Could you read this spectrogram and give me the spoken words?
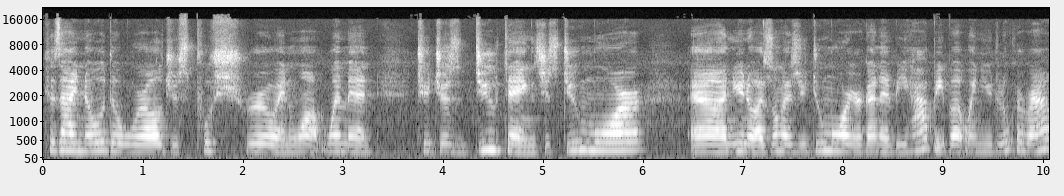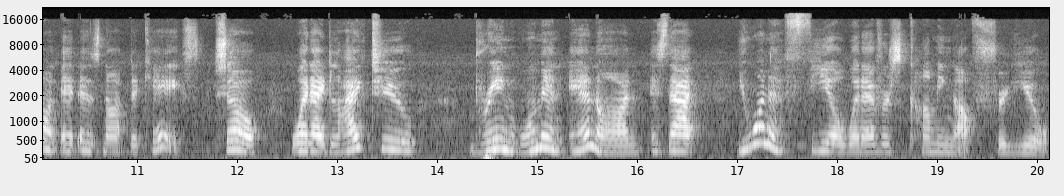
Because I know the world just push through and want women to just do things, just do more. And, you know, as long as you do more, you're going to be happy. But when you look around, it is not the case. So, what I'd like to bring women in on is that you want to feel whatever's coming up for you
